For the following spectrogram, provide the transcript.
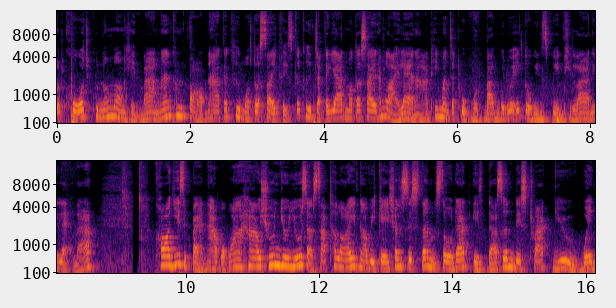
รถโค้ชคุณต้องมองเห็นบ้าง นั่นคำตอบนะคะก็คือมอเตอร์ไซคลิสก็คือจักรยานมอเตอร์ไซค์ทั้งหลายแหละนะคะที่มันจะถูกบดบังไปด้วยไอ้ตัววินสกรีนพิลล่านี่แหละนะ ข้อ 28 นะคะ บอกว่า how should you use a satellite navigation system so that it doesn't distract you when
